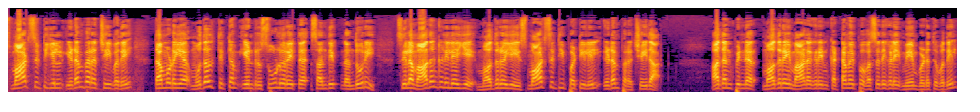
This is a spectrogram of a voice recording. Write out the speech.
ஸ்மார்ட் சிட்டியில் இடம்பெறச் செய்வதே தம்முடைய முதல் திட்டம் என்று சூளுரைத்த சந்தீப் நந்தூரி சில மாதங்களிலேயே மதுரையை ஸ்மார்ட் சிட்டி பட்டியலில் இடம்பெறச் செய்தார். அதன் பின்னர் மதுரை மாநகரின் கட்டமைப்பு வசதிகளை மேம்படுத்துவதில்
